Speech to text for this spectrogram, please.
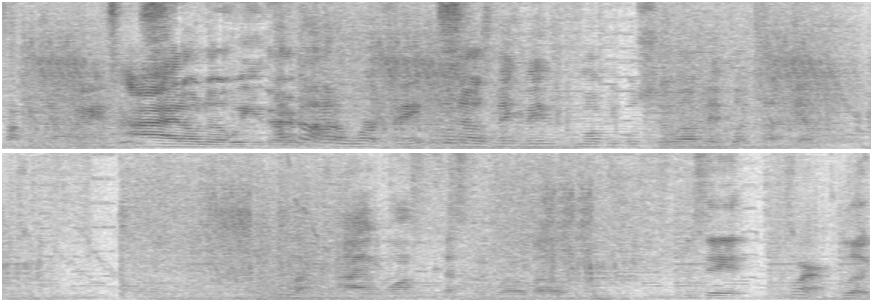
fucking know answers. I don't know either. I don't know how to work things. Who knows? Maybe, maybe more people show up and what the hell? What? I want custom robo. You see it? Where? Look.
